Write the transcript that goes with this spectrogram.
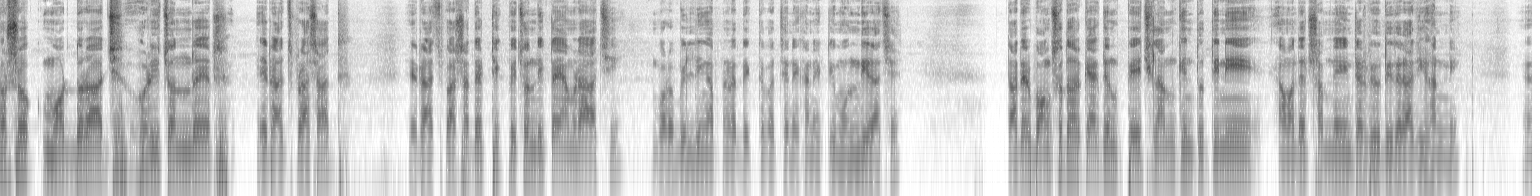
দর্শক, মর্দরাজ হরিচন্দ্রের এ রাজপ্রাসাদ। এ রাজপ্রাসাদের ঠিক পেছন দিকটায় আমরা আছি। বড় বিল্ডিং আপনারা দেখতে পাচ্ছেন, এখানে একটি মন্দির আছে। তাদের বংশধরকে একজন পেয়েছিলাম, কিন্তু তিনি আমাদের সামনে ইন্টারভিউ দিতে রাজি হননি।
